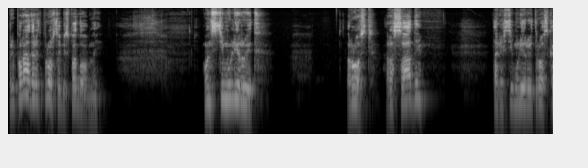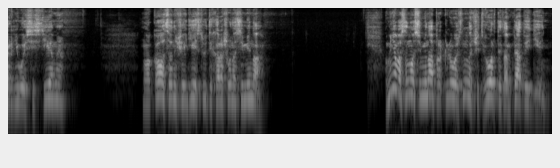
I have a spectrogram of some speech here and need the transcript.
Препарат, говорит, просто бесподобный. Он стимулирует рост рассады, также стимулирует рост корневой системы. Но оказывается, он еще и действует и хорошо на семена. У меня в основном семена проклевывались ну, на четвертый, там, пятый день.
